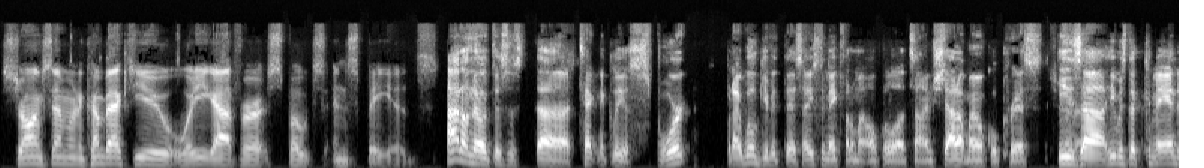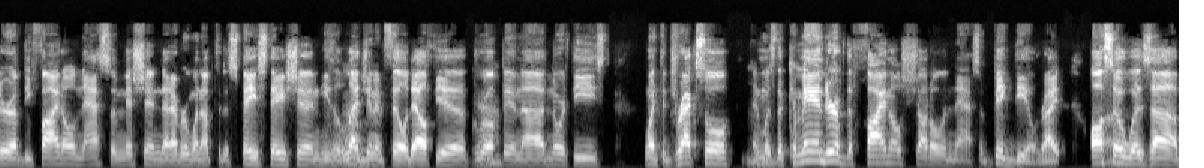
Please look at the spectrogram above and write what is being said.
Strong Stem, I'm going to come back to you. What do you got for sports and spades? I don't know if this is uh, technically a sport, but I will give it this. I used to make fun of my uncle all the time. Shout out my uncle Chris. He's uh he was the commander of the final NASA mission that ever went up to the space station. He's a Oh. legend in Philadelphia. Grew Yeah. up in uh, Northeast. Went to Drexel and was Mhm. the commander of the final shuttle in NASA. Big deal, right? Also was uh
